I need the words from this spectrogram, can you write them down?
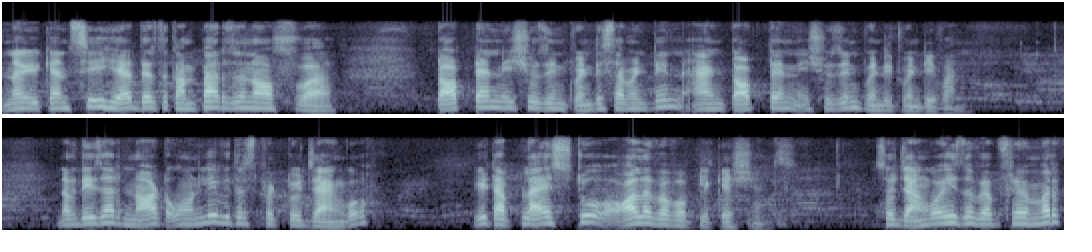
Now you can see here there's a comparison of uh, top 10 issues in 2017 and top 10 issues in 2021. Now these are not only with respect to Django, it applies to all the web applications. So Django is a web framework,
